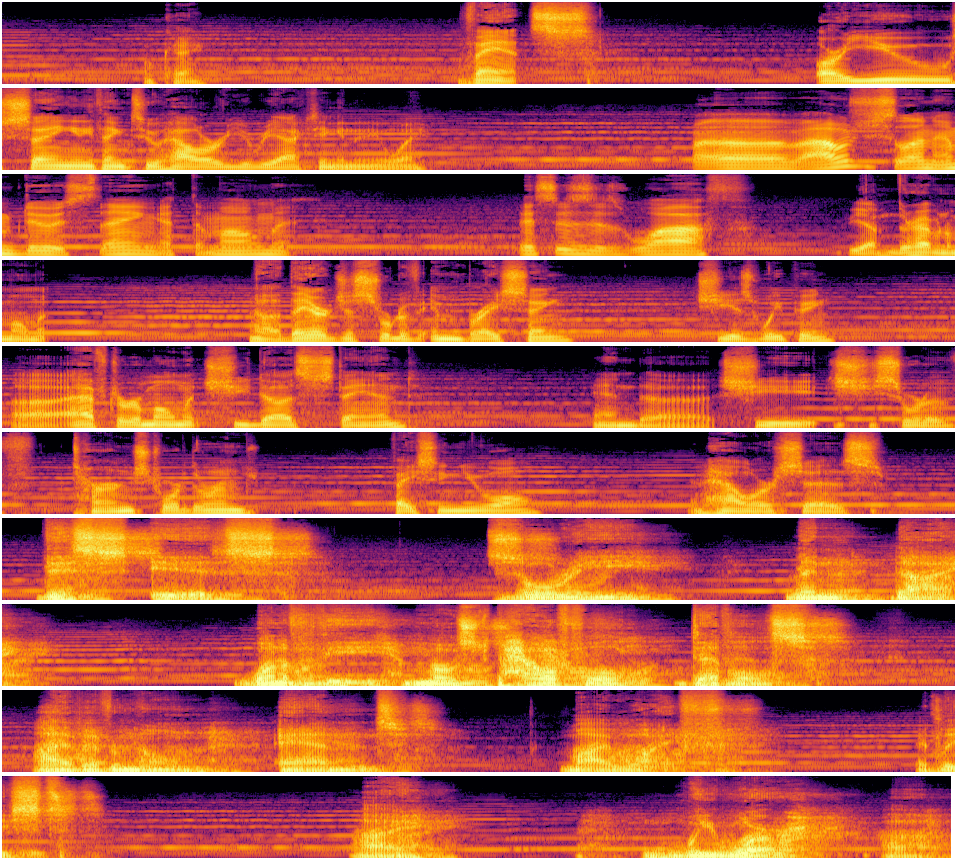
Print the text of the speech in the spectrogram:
Okay. Vance, are you saying anything to Hal, or are you reacting in any way? Uh, I was just letting him do his thing at the moment. This is his wife. Yeah, they're having a moment. Uh, they are just sort of embracing. She is weeping. Uh, after a moment, she does stand, and uh, she she sort of turns toward the room, facing you all. And Howler says, This is Zori Lindai. one of the most powerful devils I've ever known, and my wife. At least, I. We were. Uh,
